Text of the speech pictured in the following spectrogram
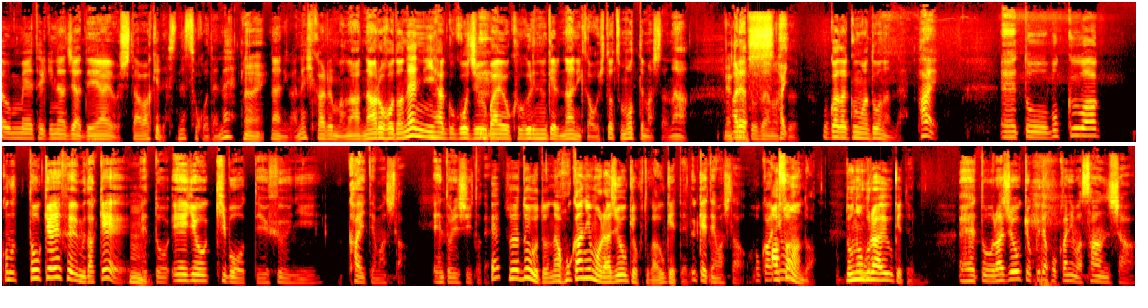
運命的なじゃあ出会いをしたわけですね。そこでね。ねはい。何がね惹かれるもの。あなるほどね。250倍をくぐり抜ける何かを一つ持ってましたな、ありがとうございます、はい。岡田君はどうなんだよはい。えっ、と僕はこの東京 FM だけ、うん。えっと営業希望っていう風に書いてました。エントリーシートで。えそれはどういうこと？な他にもラジオ局とか受けてる？受けてました。他にはあそうなんだ。どのぐらい受けてるの、えっ、とラジオ局で他には3社。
